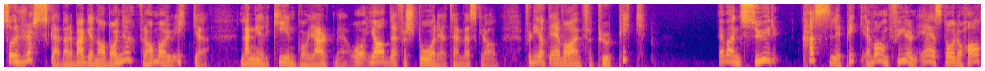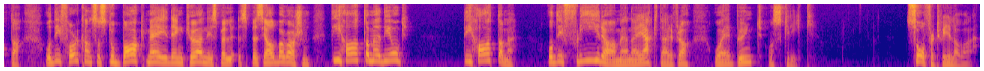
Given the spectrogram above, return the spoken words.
Så røska jeg bare bagen av båndet, for han var jo ikke lenger keen på å hjelpe meg. Og ja, det forstår jeg til en viss grad, fordi at jeg var en forpult pikk. Jeg var en sur, heslig pikk. Jeg var han fyren jeg står og hater. Og de folkene som sto bak meg i den køen i spesialbagasjen, de hata meg, de òg. De hata meg. Og de flira av meg når jeg gikk derifra, og jeg begynte å skrike. Så fortvila var jeg.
